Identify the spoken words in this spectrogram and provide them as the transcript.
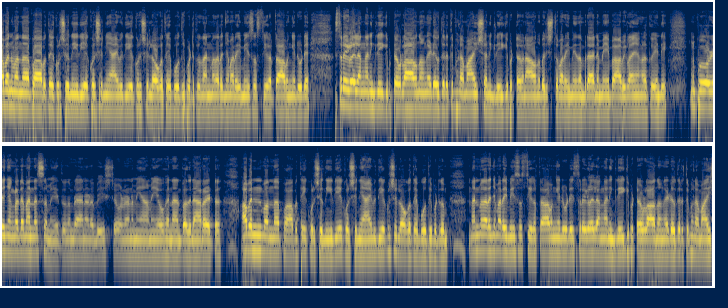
അവൻ വന്ന പാപത്തെക്കുറിച്ച് നീതിയെക്കുറിച്ച് ന്യായവിധിയെക്കുറിച്ച് ലോകത്തെ ബോധ്യപ്പെടുത്തുന്ന നന്മ നിറഞ്ഞ മറിയമേ സ്വസ്തി കർത്താവ് അങ്ങയുടെ സ്ത്രീകളിൽ അങ്ങ് അനുഗ്രഹിക്കപ്പെട്ടവളാകുന്നു അങ്ങയുടെ ഉദരത്തിൽ ഫലമായി അനുഗ്രഹിക്കപ്പെട്ടവനാകുന്നു. പരിശുദ്ധ പറയുമേ നമ്പ്രാനമേ ഭാവികളായ ഞങ്ങൾക്ക് വേണ്ടി ഇപ്പോഴും ഞങ്ങളുടെ മരണസമയത്ത് നമ്പ്രാനോട് അപേക്ഷിച്ചുകൊള്ളണമേ ആമേ യോഹനാൻ എട്ട് അവൻ വന്ന പാപത്തെക്കുറിച്ച് നീതിയെക്കുറിച്ച് ന്യായവിധിയെക്കുറിച്ച് ലോകത്തെ ബോധ്യപ്പെടുത്തും. നന്മ നിറഞ്ഞ മറിയമേ സ്വസ്തി കർത്താവ് അങ്ങയുടെ സ്ത്രീകളിൽ അങ്ങ് അനുഗ്രഹിക്കപ്പെട്ടവളാകുന്നു അങ്ങയുടെ ഉദരത്തിൽ ഫലമായി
